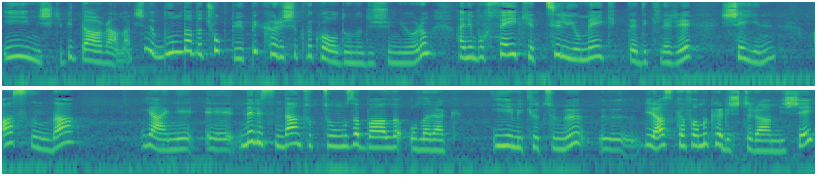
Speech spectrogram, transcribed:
iyiymiş gibi davranmak. Şimdi bunda da çok büyük bir karışıklık olduğunu düşünüyorum. Hani bu fake it till you make it dedikleri şeyin aslında yani e, neresinden tuttuğumuza bağlı olarak iyi mi kötü mü e, biraz kafamı karıştıran bir şey.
